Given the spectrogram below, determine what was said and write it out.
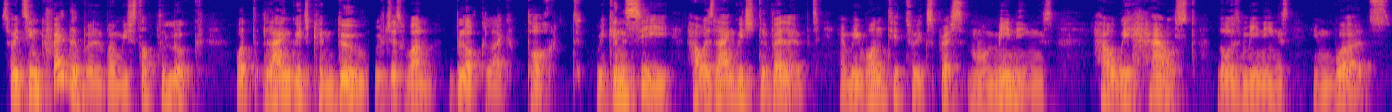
So it's incredible when we stop to look what language can do with just one block like port. We can see how as language developed and we wanted to express more meanings, how we housed those meanings in words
